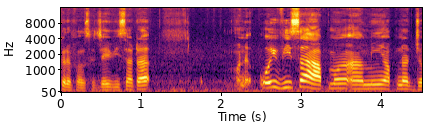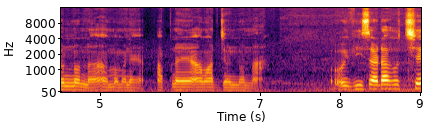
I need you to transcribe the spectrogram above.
করে ফেলছে। যে ভিসাটা মানে ওই ভিসা আপনা, আমি আপনার জন্য না মানে আপনার, আমার জন্য না। ওই ভিসাটা হচ্ছে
